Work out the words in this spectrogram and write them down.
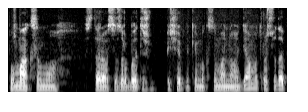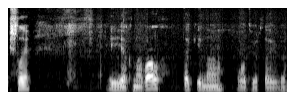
по максимуму старався зробити, щоб підшипники максимального діаметру сюди пішли. І як на вал, так і на отвір. Так якби.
